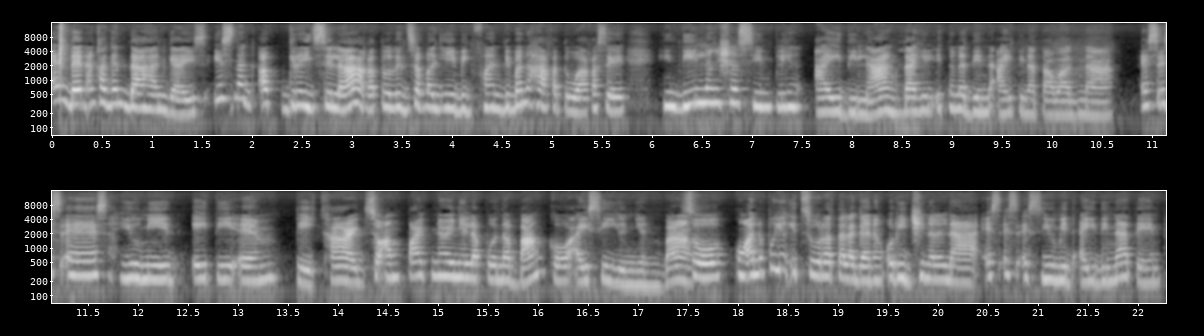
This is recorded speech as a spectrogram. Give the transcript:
And then, ang kagandahan guys, is nag-upgrade sila. Katulad sa Pag-ibig Fund. Di ba nakakatuwa? Kasi hindi lang siya simpleng ID lang. Dahil ito na din ay tinatawag na SSS Humid ATM Pay Card. So, ang partner nila po na bangko ay si Union Bank. So, kung ano po yung itsura talaga ng original na SSS Humid ID natin,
